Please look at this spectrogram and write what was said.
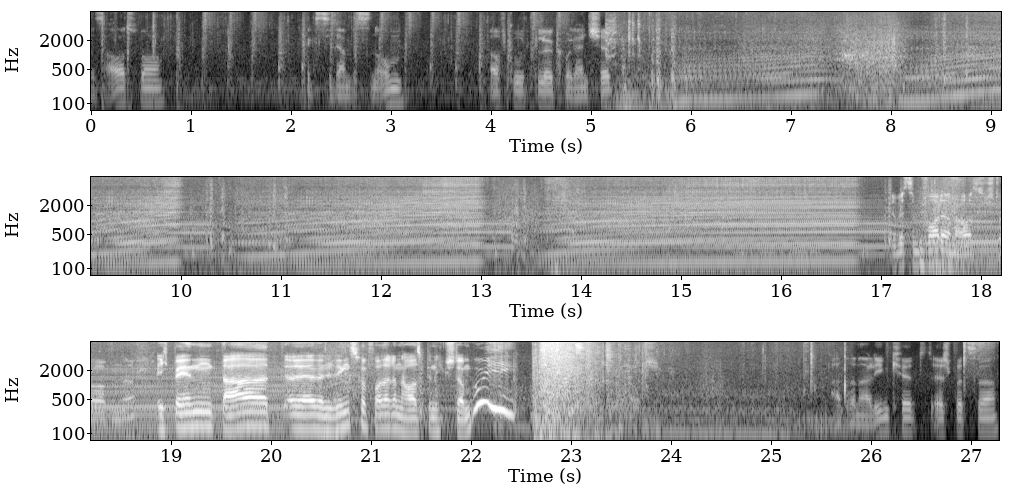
Ins Auto. Fix die da ein bisschen um. Auf gut Glück, hol dein Chip. Du bist im vorderen Haus gestorben, ne? Ich bin da äh, links vom vorderen Haus bin ich gestorben. Hui! Adrenalin-Kit, äh, Spritze.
